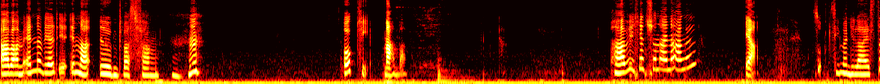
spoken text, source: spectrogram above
Aber am Ende werdet ihr immer irgendwas fangen. Mhm. Okay, machen wir. Habe ich jetzt schon eine Angel? Ja. So, ziehen wir die Leiste.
